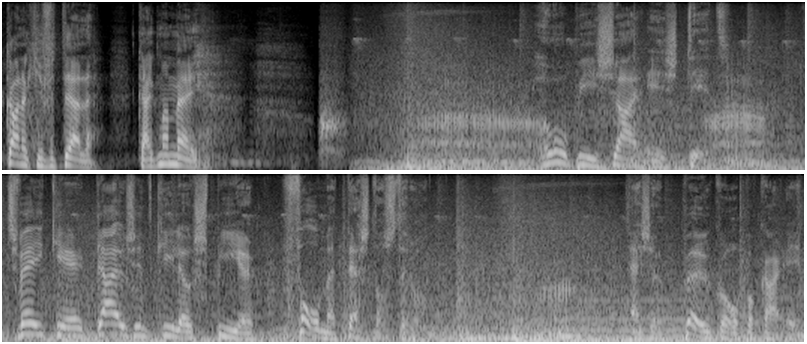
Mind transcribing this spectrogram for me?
kan ik je vertellen. Kijk maar mee. Hoe bizar is dit? Twee keer duizend kilo spier vol met testosteron. En ze beuken op elkaar in.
